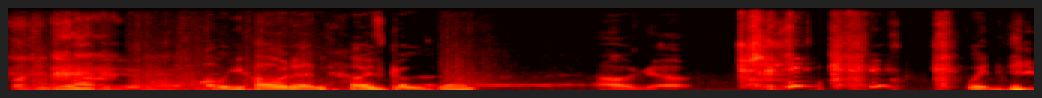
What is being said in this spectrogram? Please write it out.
what did you have in your hand? What were you holding? Oh, his gun's gone. Oh god. Wait, did you...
